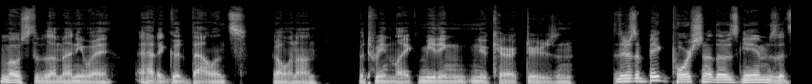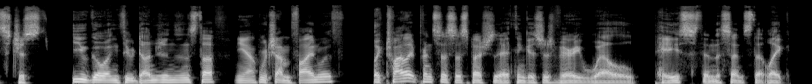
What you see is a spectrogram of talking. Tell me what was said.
most of them anyway, had a good balance going on between like meeting new characters and there's a big portion of those games that's just you going through dungeons and stuff Yeah. which I'm fine with. Like Twilight Princess, especially, I think is just very well paced in the sense that like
